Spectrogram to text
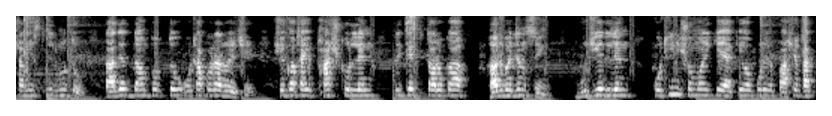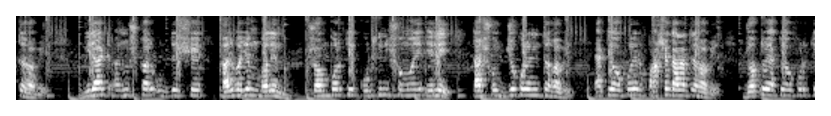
স্বামী স্ত্রীর মতো তাদের দাম্পত্য ওঠাপড়া রয়েছে। সে কথাই ফাঁস করলেন ক্রিকেট তারকা হরভজন সিং। বুঝিয়ে দিলেন, কঠিন সময়কে একে অপরের পাশে থাকতে হবে। বিরাট, অনুষ্কার উদ্দেশ্যে হরভজন বলেন সম্পর্কে কঠিন সময় এলে তা সহ্য করে নিতে হবে। একে অপরের পাশে দাঁড়াতে হবে। যত একে অপরকে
